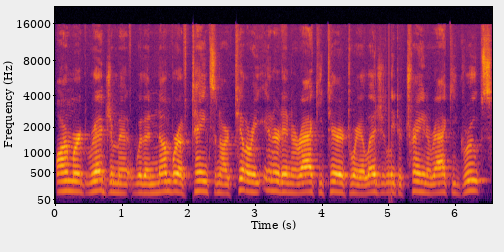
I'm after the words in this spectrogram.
armored regiment with a number of tanks and artillery entered in Iraqi territory, allegedly to train Iraqi groups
